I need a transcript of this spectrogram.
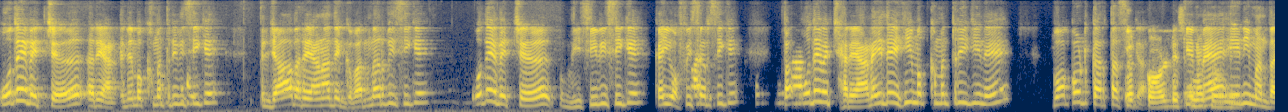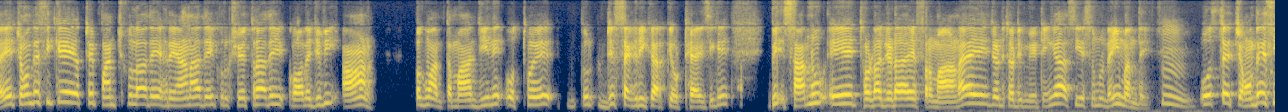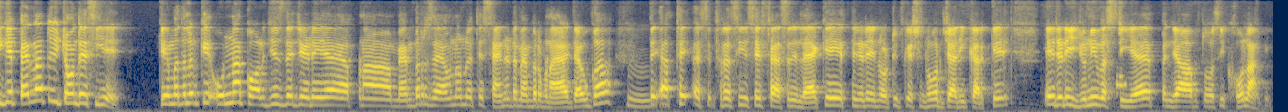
ਉਹਦੇ ਵਿੱਚ ਹਰਿਆਣਾ ਦੇ ਮੁੱਖ ਮੰਤਰੀ ਵੀ ਸੀਗੇ ਪੰਜਾਬ ਹਰਿਆਣਾ ਦੇ ਗਵਰਨਰ ਵੀ ਸੀਗੇ ਉਹਦੇ ਵਿੱਚ ਵੀਸੀ ਵੀ ਸੀਗੇ ਕਈ ਆਫੀਸਰ ਸੀਗੇ ਪਰ ਉਹਦੇ ਵਿੱਚ ਹਰਿਆਣੇ ਦੇ ਹੀ ਮੁੱਖ ਮੰਤਰੀ ਜੀ ਨੇ ਵਾਕਆਊਟ ਕਰਤਾ ਸੀਗਾ। ਕਿ ਮੈਂ ਹੋ। ਇਹ ਨਹੀਂ ਮੰਨਦਾ। ਇਹ ਚਾਹੁੰਦੇ ਸੀ ਕਿ ਉੱਥੇ ਪੰਚਕੁਲਾ ਦੇ ਹਰਿਆਣਾ ਦੇ ਕੁਰੂਕਸ਼ੇਤਰਾ ਦੇ ਕਾਲਜ ਵੀ ਆਣ ਭਗਵੰਤ ਮਾਨ ਜੀ ਨੇ ਉੱਥੋਂ ਇਹ ਡਿਸਐਗਰੀ ਕਰਕੇ ਉੱਠੇ ਆਏ ਸੀਗੇ ਵੀ ਸਾਨੂੰ ਇਹ ਤੁਹਾਡਾ ਜਿਹੜਾ ਇਹ ਫਰਮਾਨ ਹੈ ਇਹ ਜਿਹੜੀ ਤੁਹਾਡੀ ਮੀਟਿੰਗ ਆ ਅਸੀਂ ਇਸ ਨੂੰ ਨਹੀਂ ਮੰਨਦੇ। ਹੂੰ। ਉਸ ਤੇ ਚਾਹੁੰਦੇ ਸੀਗੇ ਪਹਿਲਾਂ ਤੋਂ ਹੀ ਚਾਹੁੰਦੇ ਸੀ ਇਹ। ਕਿ ਮਤਲਬ ਕਿ ਉਹਨਾਂ ਕਾਲਜਸ ਦੇ ਜਿਹੜੇ ਆ ਆਪਣਾ ਮੈਂਬਰਸ ਹੈ ਉਹਨਾਂ ਨੂੰ ਇੱਥੇ ਸੈਨੇਟ ਮੈਂਬਰ ਬਣਾਇਆ ਜਾਊਗਾ ਤੇ ਇੱਥੇ ਫਿਰ ਅਸੀਂ ਇਸੇ ਫੈਸਲੇ ਲੈ ਕੇ ਇੱਥੇ ਜਿਹੜੇ ਨੋਟੀਫਿਕੇਸ਼ਨ ਹੋਰ ਜਾਰੀ ਕਰਕੇ ਇਹ ਜਿਹੜੀ ਯੂਨੀਵਰਸਿਟੀ ਹੈ ਪੰਜਾਬ ਤੋਂ ਅਸੀਂ ਖੋਲਾਂਗੇ।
